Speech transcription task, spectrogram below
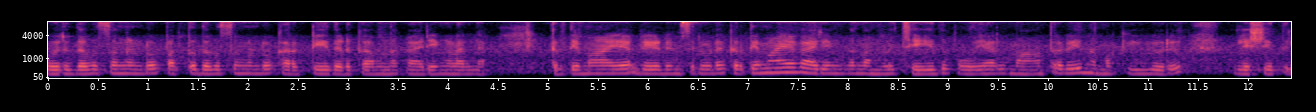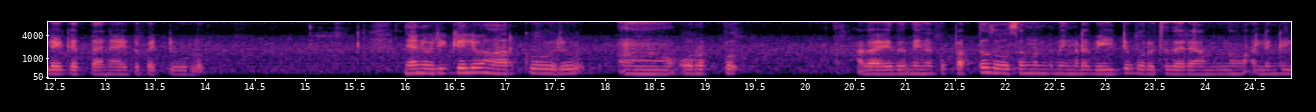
ഒരു ദിവസം കൊണ്ടോ പത്ത് ദിവസം കൊണ്ടോ കറക്റ്റ് ചെയ്തെടുക്കാവുന്ന കാര്യങ്ങളല്ല. കൃത്യമായ ഗൈഡൻസിലൂടെ കൃത്യമായ കാര്യങ്ങൾ നമ്മൾ ചെയ്തു പോയാൽ മാത്രമേ നമുക്ക് ഈ ഒരു ലക്ഷ്യത്തിലേക്ക് എത്താനായിട്ട് പറ്റുള്ളൂ. ഞാൻ ഒരിക്കലും ആർക്കും ഒരു ഉറപ്പ് അതായത് നിങ്ങൾക്ക് പത്ത് ദിവസം കൊണ്ട് നിങ്ങളുടെ വെയിറ്റ് കുറച്ച് തരാമെന്നോ അല്ലെങ്കിൽ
